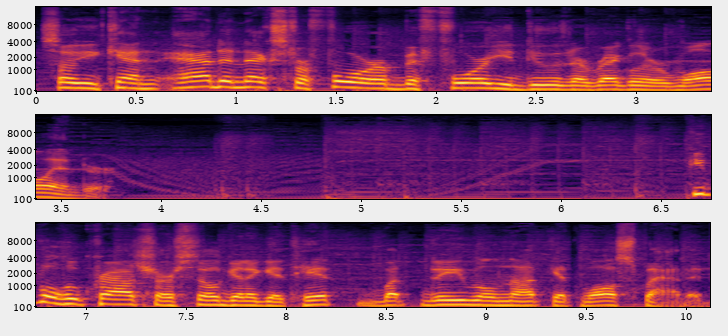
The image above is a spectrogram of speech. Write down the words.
So you can add an extra 4 before you do the regular wall ender. People who crouch are still gonna get hit, but they will not get wall splatted.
